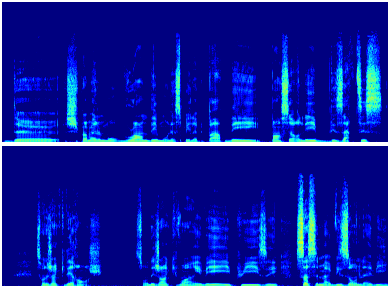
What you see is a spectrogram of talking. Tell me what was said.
de, je pas mal le mot, grounder mon esprit. La plupart des penseurs libres, des artistes, sont des gens qui dérangent. Ce sont des gens qui vont arriver et puis ils disent ça c'est ma vision de la vie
